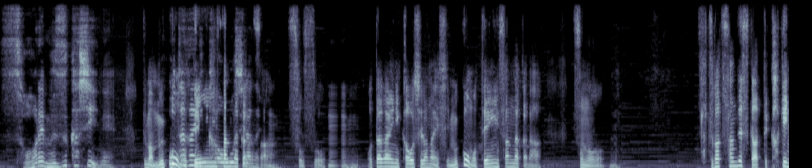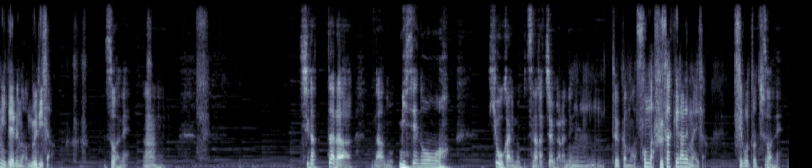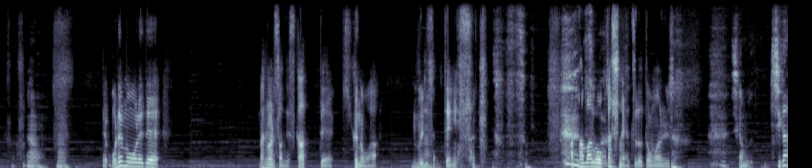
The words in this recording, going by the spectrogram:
それ難しいね。で、まあ、向こうも店員さんだからさ、うんそうそう。うんうんお互いに顔知らないし、向こうも店員さんだから、その、うん殺伐さんですかって賭けに出るのは無理じゃん。そうだね。うん。違ったら、あの、店の評価にもつながっちゃうからね。うん。というかまあ、そんなふざけられないじゃん。仕事中。そうだね。うん。うん。で、俺も俺で、〇〇さんですか？って聞くのは無理じゃん、店員さん 頭のおかしなやつだと思われるじゃん。だねしかも、違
